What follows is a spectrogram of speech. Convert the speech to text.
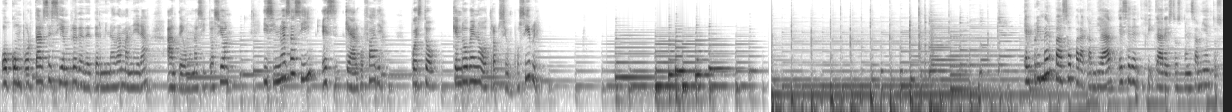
o comportarse siempre de determinada manera ante una situación. Y si no es así, es que algo falla, puesto que no ven otra opción posible. Paso para cambiar es identificar estos pensamientos.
